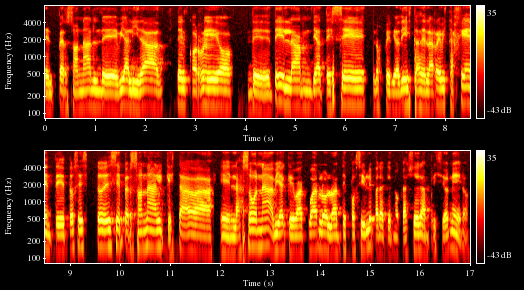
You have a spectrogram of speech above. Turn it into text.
el personal de vialidad, del correo, de TELAM, de ATC, los periodistas de la revista Gente. Entonces, todo ese personal que estaba en la zona había que evacuarlo lo antes posible para que no cayeran prisioneros.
